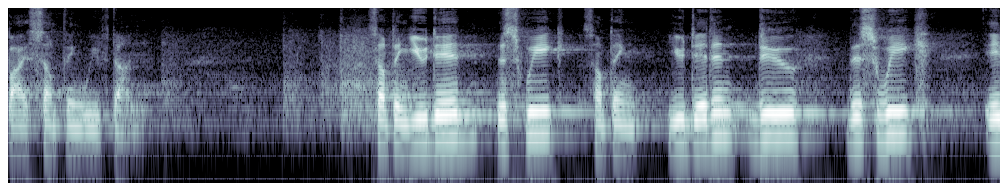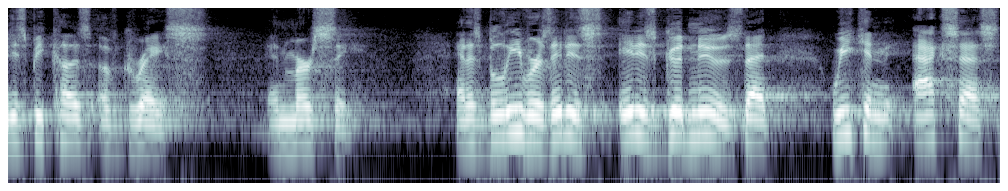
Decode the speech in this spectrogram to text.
by something we've done. Something you did this week, something you didn't do this week, it is because of grace and mercy. And as believers, it is, it is good news that we can access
